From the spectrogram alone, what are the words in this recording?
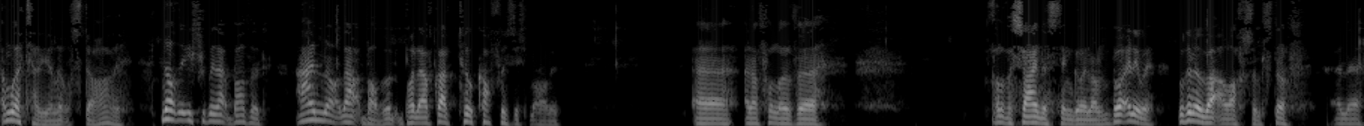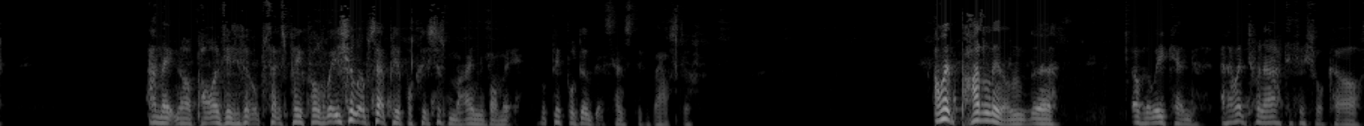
I'm going to tell you a little story. Not that you should be that bothered. I'm not that bothered, but I've got two coffees this morning. Uh, and I'm full of uh, full of a sinus thing going on. But anyway, we're going to rattle off some stuff. And uh, I make no apologies if it upsets people, but you shouldn't upset people because it's just mind vomit. But people do get sensitive about stuff. I went paddling on the, over the weekend and I went to an artificial course.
